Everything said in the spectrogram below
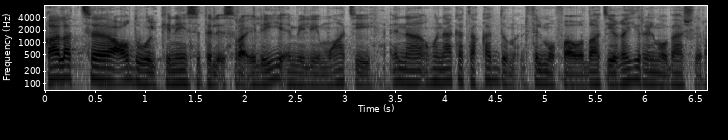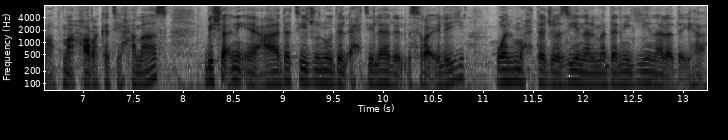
قالت عضو الكنيسة الإسرائيلي إيميلي مواتي إن هناك تقدما في المفاوضات غير المباشرة مع حركة حماس بشأن إعادة جنود الاحتلال الإسرائيلي والمحتجزين المدنيين لديها.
